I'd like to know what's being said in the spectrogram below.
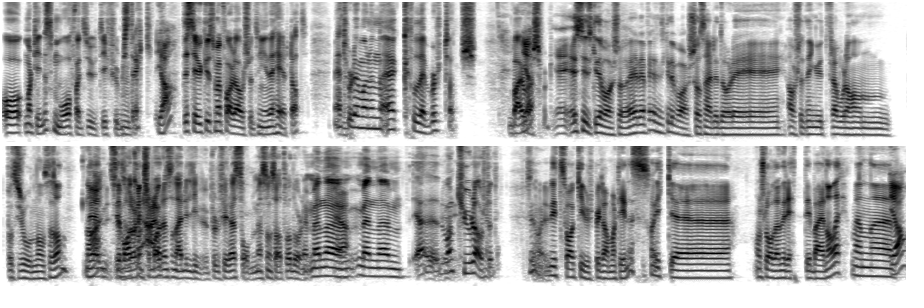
Og Martinez må faktisk ut i full strekk. Ja. Det ser jo ikke ut som en farlig avslutning i det hele tatt. Men jeg tror det var en uh, clever touch by Ja. Rashford. Jeg, jeg syns ikke, det var så- eller jeg synes ikke det var så særlig dårlig avslutning ut fra hvordan han, posisjonen hans og sånn. Nei, Jeg Det var kanskje bare en sånn Liverpool-fyr jeg så den med som sa at det var dårlig. Men, Ja. men ja, det var en kul avslutning. det Litt svak giverspill av Martinez, og ikke å slå den rett i beina der. Men Ja,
